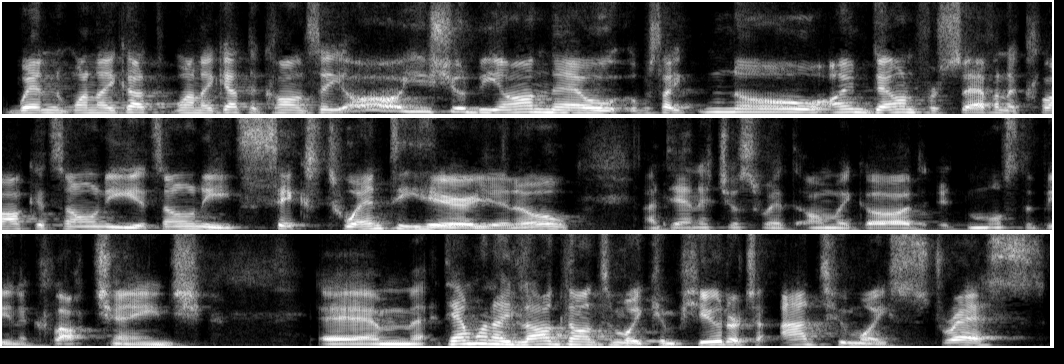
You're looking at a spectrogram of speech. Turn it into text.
when when I got when I got the call and say, "Oh, you should be on now," it was like, "No, I'm down for seven o'clock. It's only it's only six twenty here," you know. And then it just went, "Oh my god, it must have been a clock change." Um, then when I logged onto my computer to add to my stress,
